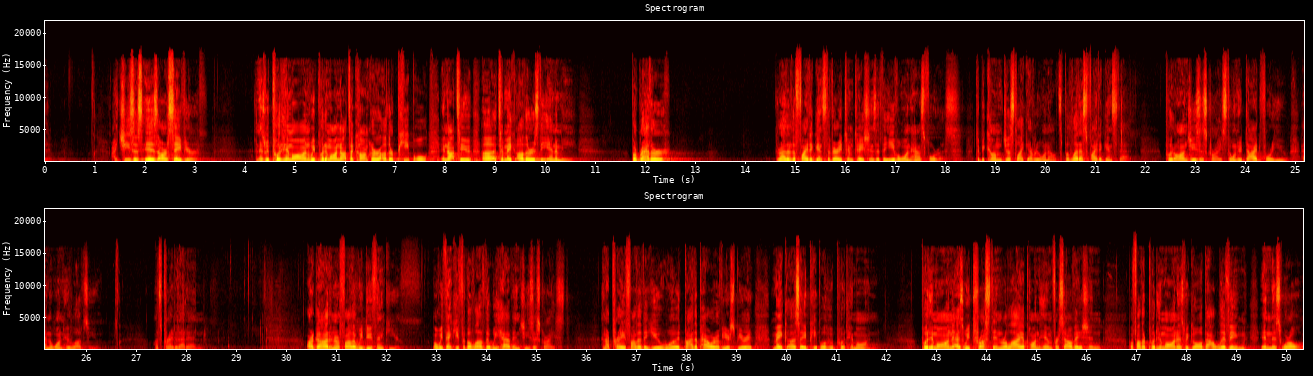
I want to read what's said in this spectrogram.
Right? Jesus is our Savior. And as we put him on, we put him on not to conquer other people and not to, uh, to make others the enemy, but rather, rather the fight against the very temptations that the evil one has for us to become just like everyone else. But let us fight against that. Put on Jesus Christ, the one who died for you and the one who loves you. Let's pray to that end. Our God and our Father, we do thank you. Lord, we thank you for the love that we have in Jesus Christ. And I pray, Father, that you would, by the power of your Spirit, make us a people who put him on. Put him on as we trust and rely upon him for salvation. But Father, put him on as we go about living in this world.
